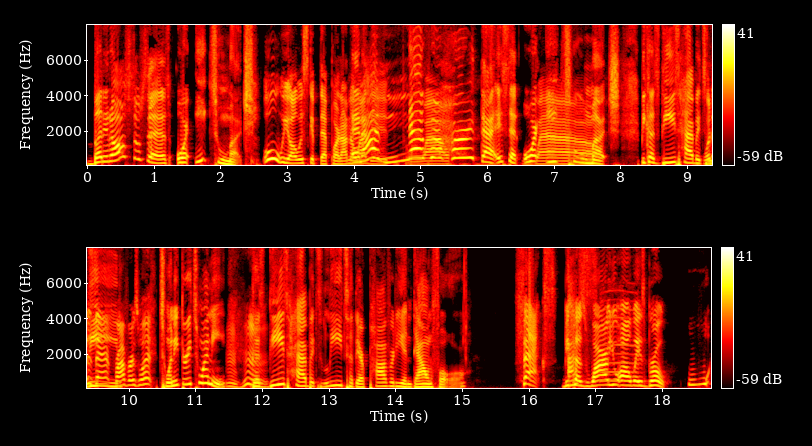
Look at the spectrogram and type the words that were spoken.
But it also says or eat too much. Ooh, we always skip that part. I know and I I've did. never Wow. heard that. It said or eat too much because these habits What is lead that? Proverbs what? 2320 Mhm. because these habits lead to their poverty and downfall. Facts. Because I why are you always broke? Wh-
